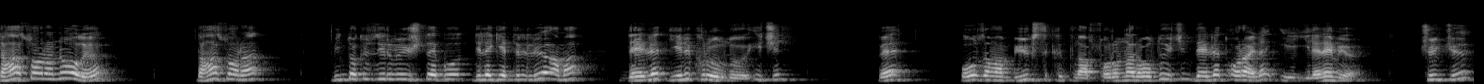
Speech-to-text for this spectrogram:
Daha sonra ne oluyor? Daha sonra 1923'te bu dile getiriliyor ama devlet yeni kurulduğu için ve o zaman büyük sıkıntılar, sorunlar olduğu için devlet orayla ilgilenemiyor. Çünkü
